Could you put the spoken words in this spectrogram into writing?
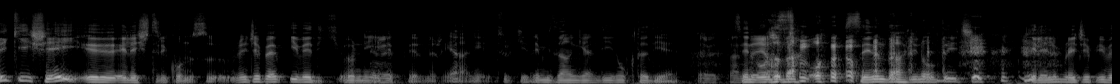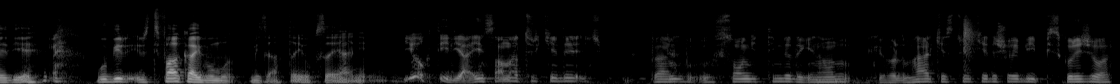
Peki şey e, eleştiri konusu Recep İvedik örneği Evet. hep verilir. Yani Türkiye'de mizahın geldiği nokta diye. Evet ben Senin de orada da-. Senin dahlin olduğu için gelelim Recep İvedik'e. Bu bir irtifa kaybı mı mizahta yoksa yani Yok değil ya. İnsanlar Türkiye'de ben son gittiğimde de gene onu gördüm. Herkes Türkiye'de şöyle bir psikoloji var.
